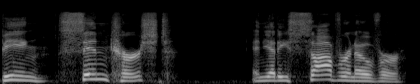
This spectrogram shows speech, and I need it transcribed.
being sin cursed, and yet He's sovereign over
